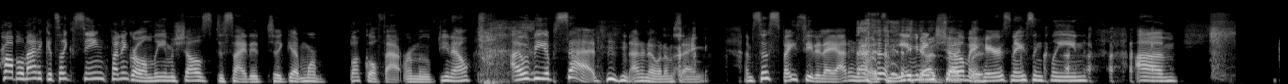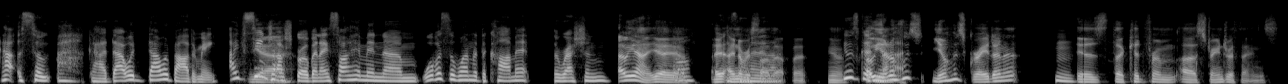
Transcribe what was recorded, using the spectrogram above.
problematic it's like seeing funny girl and Lea Michele's decided to get more buccal fat removed, you know, I would be upset. I don't know what I'm saying. I'm so spicy today. I don't know. It's the Yeah, evening show. My exactly. hair's nice and clean. Um, how, so oh God, that would that would bother me. I've seen Yeah. Josh Groban. I saw him in um, what was the one with the comet, the Russian? Oh yeah, yeah, yeah. Well, I, I that's never saw uh, that, but yeah. he was good Oh, you know that. who's you know who's great in it? Is Hmm. the kid from uh, Stranger Things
